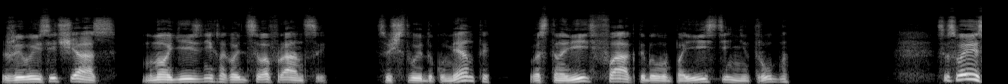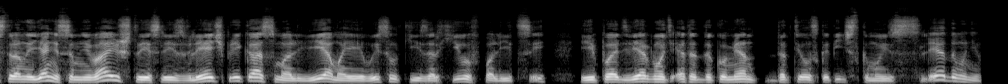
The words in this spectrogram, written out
живы и сейчас, многие из них находятся во Франции. Существуют документы, восстановить факты было бы поистине нетрудно. Со своей стороны, я не сомневаюсь, что если извлечь приказ Мальви о моей высылке из архивов полиции и подвергнуть этот документ дактилоскопическому исследованию,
